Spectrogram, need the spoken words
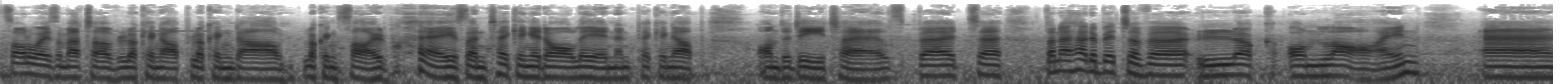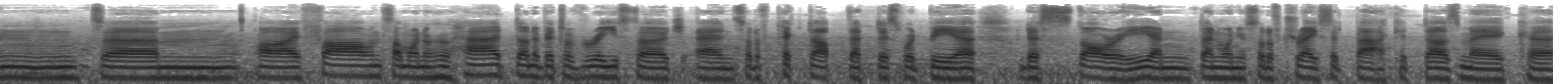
it's always a matter of looking up, looking down, looking sideways, and taking it all in and picking up on the details. But uh, then I had a bit of a look online. And um, I found someone who had done a bit of research and sort of picked up that this would be a, this story. And then when you sort of trace it back, it does make uh,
